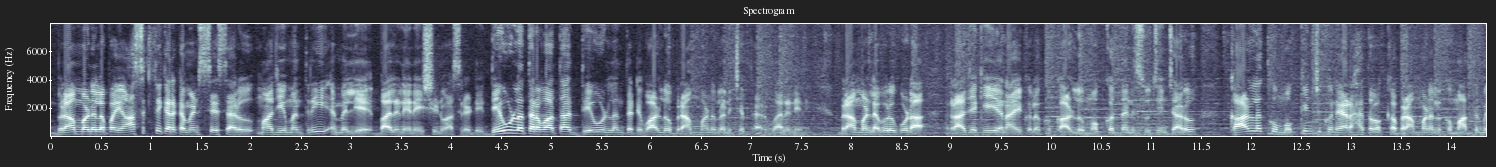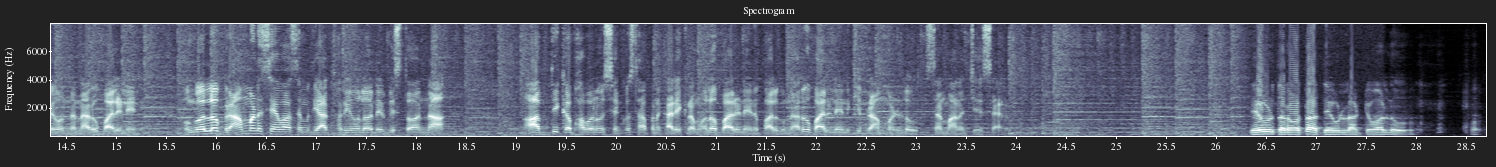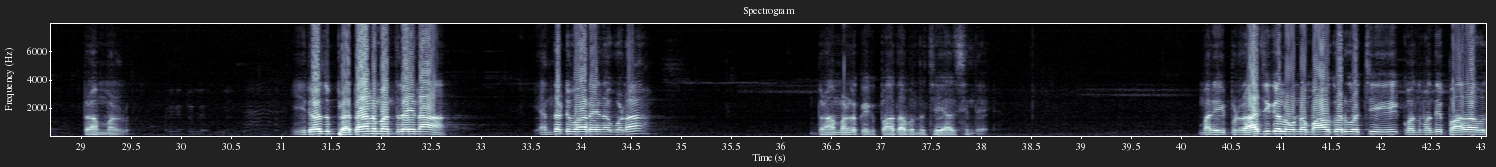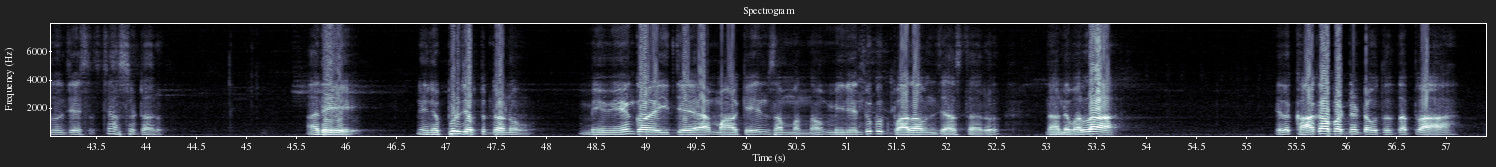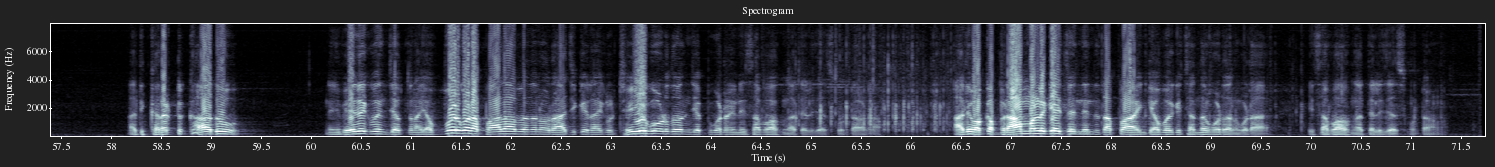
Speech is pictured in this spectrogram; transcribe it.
బ్రాహ్మణులపై ఆసక్తికర కమెంట్స్ చేశారు మాజీ మంత్రి ఎమ్మెల్యే బాలినేని శ్రీనివాసరెడ్డి. దేవుళ్ళ తర్వాత దేవుళ్ళంతటి వాళ్ళు బ్రాహ్మణులని చెప్పారు బాలినేని. బ్రాహ్మణులు ఎవరూ కూడా రాజకీయ నాయకులకు కాళ్ళు మొక్కొద్దని సూచించారు. కాళ్ళకు మొక్కించుకునే అర్హత ఒక్క బ్రాహ్మణులకు మాత్రమే ఉందన్నారు బాలినేని. ఒంగోలులో బ్రాహ్మణ సేవా సమితి ఆధ్వర్యంలో నిర్మిస్తోన్న ఆబ్దిక భవనం శంకుస్థాపన కార్యక్రమంలో బాలినేని పాల్గొన్నారు. బాలినేనికి బ్రాహ్మణులు సన్మానం చేశారు. దేవుడి తర్వాత దేవుళ్ళు లాంటి వాళ్ళు బ్రాహ్మణులు. ఈరోజు ప్రధానమంత్రి అయినా ఎంతటి వారైనా కూడా బ్రాహ్మణులకు పాదాబంధం చేయాల్సిందే. మరి ఇప్పుడు రాజకీయాల్లో ఉన్న మా కొరకు వచ్చి కొంతమంది పాదాబంధం చేసి చేస్తుంటారు. అది నేను ఎప్పుడు చెప్తుంటాను మేమేం ఇచ్చేయా మాకేం సంబంధం మీరు ఎందుకు పాదాబంధం చేస్తారు దానివల్ల ఏదో కాకా పట్టినట్టు అవుతుంది తప్ప అది కరెక్ట్ కాదు. నేను వేదిక మీద చెప్తున్నా ఎవ్వరు కూడా పాదాబంధనం రాజకీయ నాయకులు చేయకూడదు అని చెప్పి కూడా నేను ఈ తెలియజేసుకుంటా ఉన్నా. అది ఒక బ్రాహ్మణులకే చెందింది తప్ప ఇంకెవ్వరికి చెందకూడదని కూడా ఈ సభాముఖంగా తెలియజేసుకుంటా ఉన్నా.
